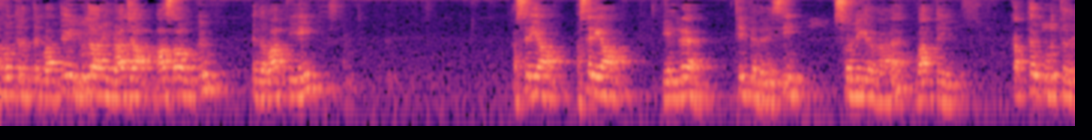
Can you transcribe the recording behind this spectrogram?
கோத்திரத்தை பார்த்து யூதாவின் ராஜா ஆசாவுக்கு இந்த வார்த்தையை அசரியா அசரியா என்ற தீர்க்கதரிசி சொல்லுகிறதான வார்த்தை. கத்தர் கொடுத்தது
